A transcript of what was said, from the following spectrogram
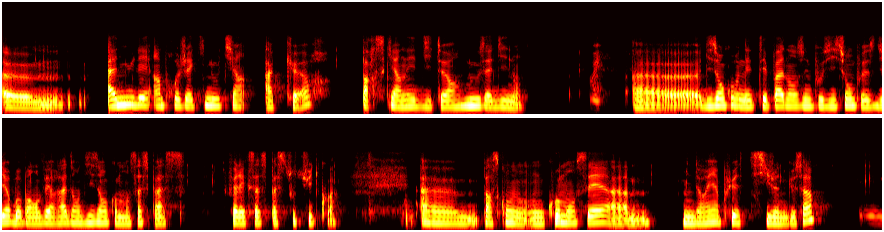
euh, annuler un projet qui nous tient à cœur parce qu'un éditeur nous a dit non. Euh, disons qu'on n'était pas dans une position, on peut se dire bon ben on verra dans dix ans comment ça se passe. Il fallait que ça se passe tout de suite quoi, parce qu'on commençait à mine de rien, plus être si jeune que ça. Mmh.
